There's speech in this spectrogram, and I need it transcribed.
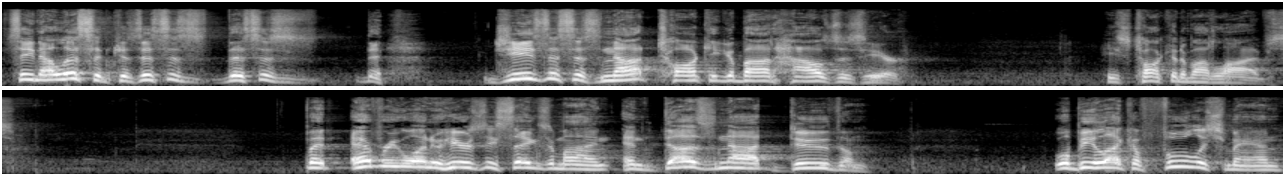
See, now listen, because this is this is Jesus is not talking about houses here. He's talking about lives. But everyone who hears these things of mine and does not do them will be like a foolish man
